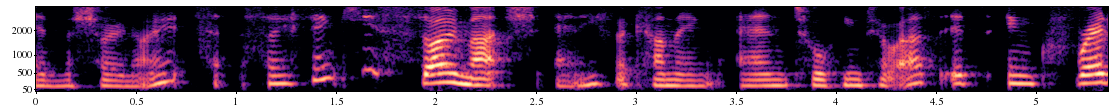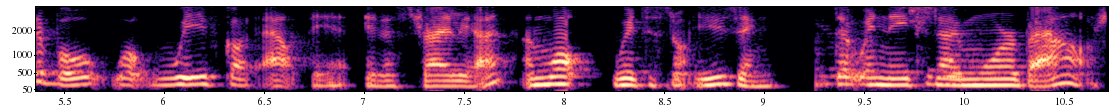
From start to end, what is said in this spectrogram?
in the show notes. So thank you so much, Annie, for coming and talking to us. It's incredible what we've got out there in Australia and what we're just not using that we need to know more about.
